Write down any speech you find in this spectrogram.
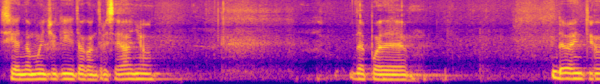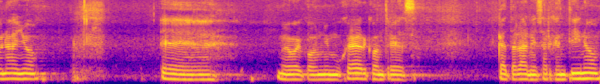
siendo muy chiquito, con 13 años. Después de, de 21 años, eh, me voy con mi mujer, con tres catalanes argentinos.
